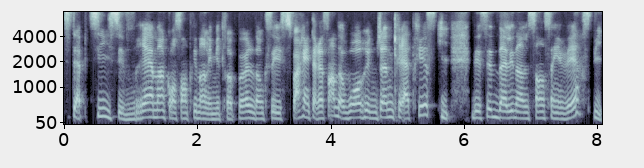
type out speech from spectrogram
petit à petit, il s'est vraiment concentré dans les métropoles. Donc, c'est super intéressant de voir une jeune créatrice qui décide d'aller dans le sens inverse. Puis,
